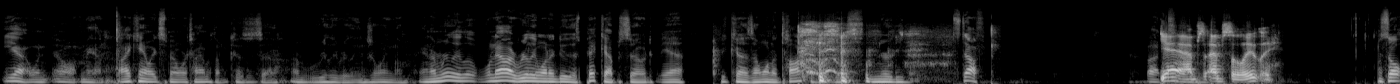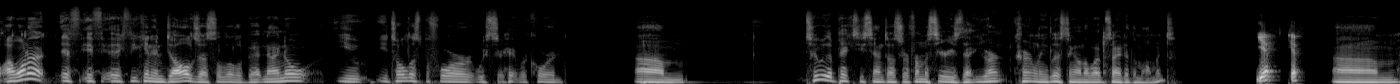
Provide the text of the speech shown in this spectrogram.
yeah when oh man i can't wait to spend more time with them because uh, i'm really really enjoying them and i'm really lo- well now i really want to do this pick episode Yeah. because i want to talk about this nerdy stuff but Yeah, um, abs- absolutely. so i want to if if if you can indulge us a little bit now i know you you told us before we s- hit record um two of the picks you sent us are from a series that you aren't currently listing on the website at the moment Yep, yep. um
